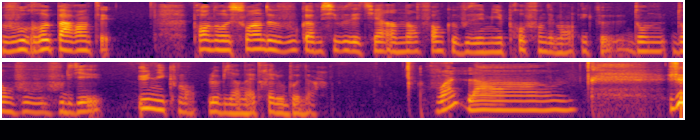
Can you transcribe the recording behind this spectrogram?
vous reparenter, prendre soin de vous comme si vous étiez un enfant que vous aimiez profondément et que, dont, dont vous vouliez uniquement le bien-être et le bonheur. Voilà. Je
